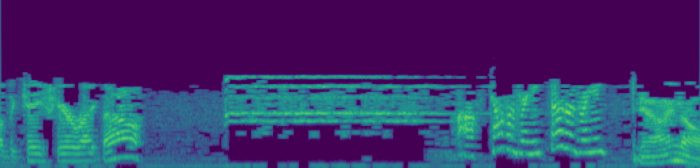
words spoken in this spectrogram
on the case here right now. Oh, telephone's ringing. Telephone's ringing. Yeah, I know,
